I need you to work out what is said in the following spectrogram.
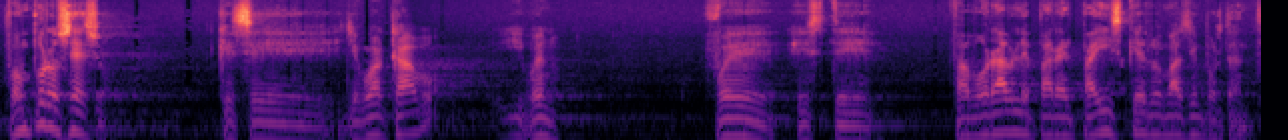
fue un proceso que se llevó a cabo y bueno, fue este, favorable para el país, que es lo más importante.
